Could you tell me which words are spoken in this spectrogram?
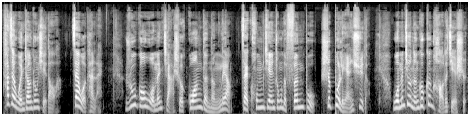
他在文章中写道啊，在我看来，如果我们假设光的能量在空间中的分布是不连续的，我们就能够更好的解释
